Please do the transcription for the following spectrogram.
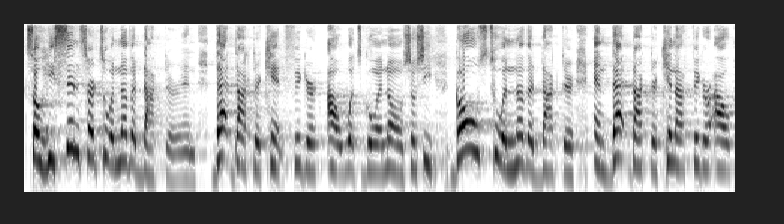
So he sends her to another doctor, and that doctor can't figure out what's going on. So she goes to another doctor, and that doctor cannot figure out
